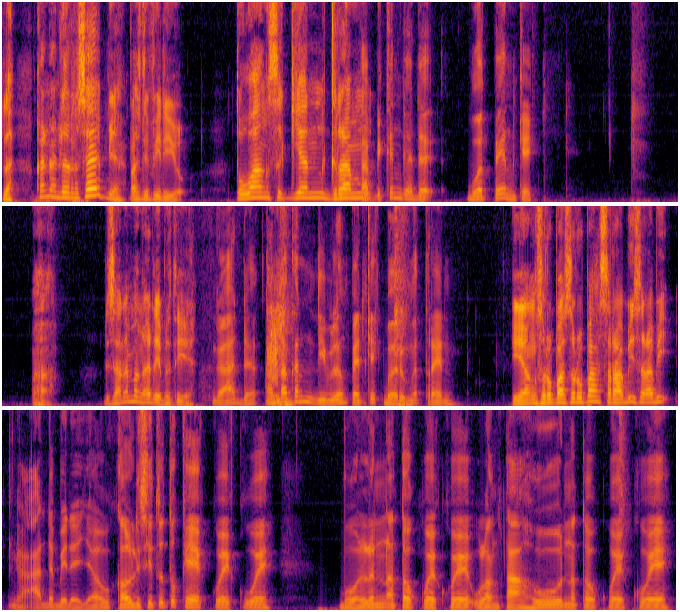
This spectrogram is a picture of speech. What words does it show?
Lah kan ada resepnya pas di video. Tuang sekian gram. Tapi kan gak ada buat pancake Ah, di sana emang nggak ada ya berarti ya? Gak ada Karena kan dibilang pancake baru ngetren Yang serupa-serupa, serabi-serabi. nggak ada beda jauh. Kalau di situ tuh kayak kue-kue bolen atau kue-kue ulang tahun atau kue-kue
